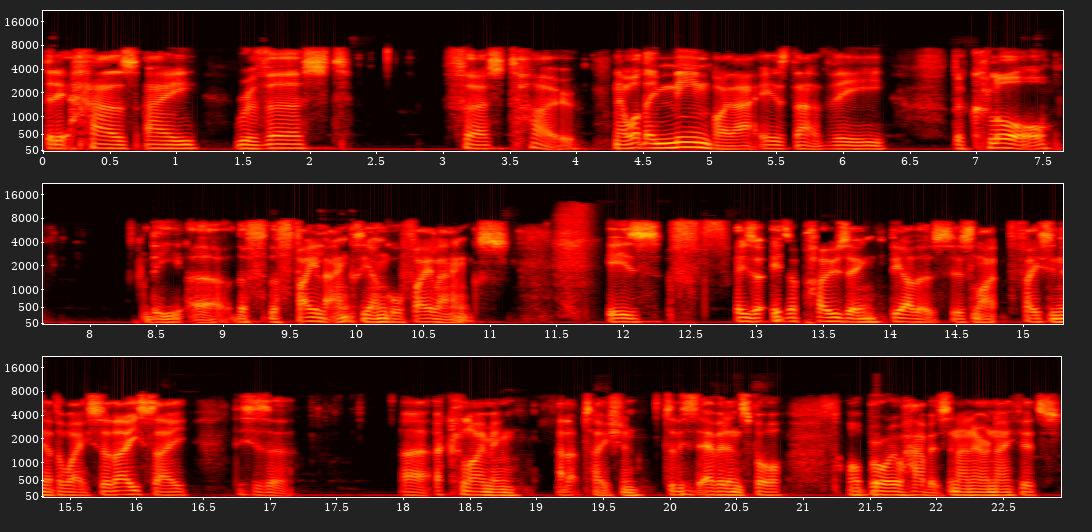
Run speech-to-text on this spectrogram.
that it has a reversed first toe. Now, what they mean by that is that the the claw, the uh, the the phalanx, the ungual phalanx, is is is opposing the others. Is like facing the other way. So they say this is a uh, a climbing adaptation. So this is evidence for arboreal habits in anurognathids.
